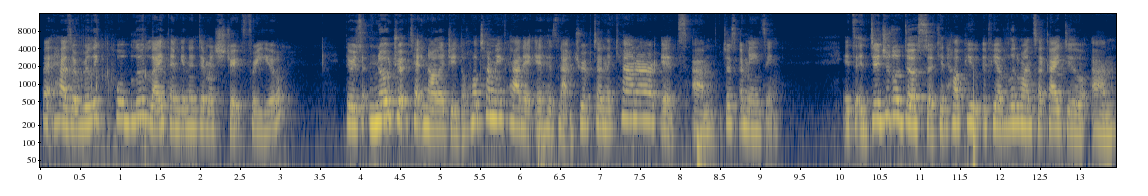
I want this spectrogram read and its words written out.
But it has a really cool blue light I'm going to demonstrate for you. There's no drip technology. The whole time we've had it, it has not dripped on the counter. It's um, just amazing. It's a digital dose, so it can help you if you have little ones like I do um,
